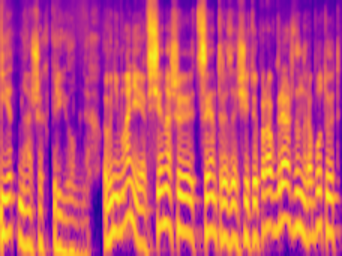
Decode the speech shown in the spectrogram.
нет наших приемных. Внимание! Все наши центры защиты прав граждан работают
